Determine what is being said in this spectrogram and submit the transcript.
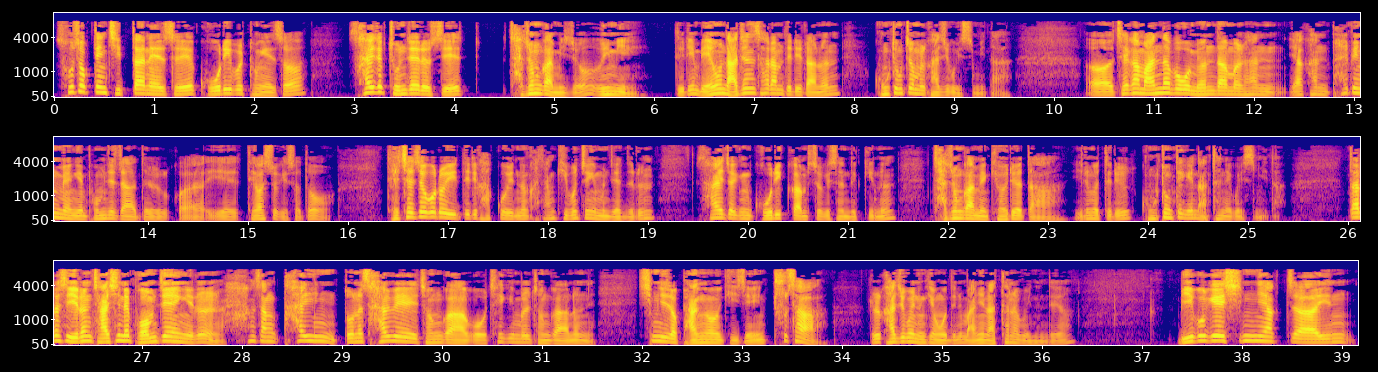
소속된 집단에서의 고립을 통해서 사회적 존재로서의 자존감이죠. 의미들이 매우 낮은 사람들이라는 공통점을 가지고 있습니다. 어, 제가 만나보고 면담을 한 약한 800명의 범죄자들과의 대화 속에서도 대체적으로 이들이 갖고 있는 가장 기본적인 문제들은 사회적인 고립감 속에서 느끼는 자존감의 결여다 이런 것들을 공통되게 나타내고 있습니다. 따라서 이런 자신의 범죄 행위를 항상 타인 또는 사회에 전가하고 책임을 전가하는 심리적 방어 기제인 투사 를 가지고 있는 경우들이 많이 나타나고 있는데요. 미국의 심리학자인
